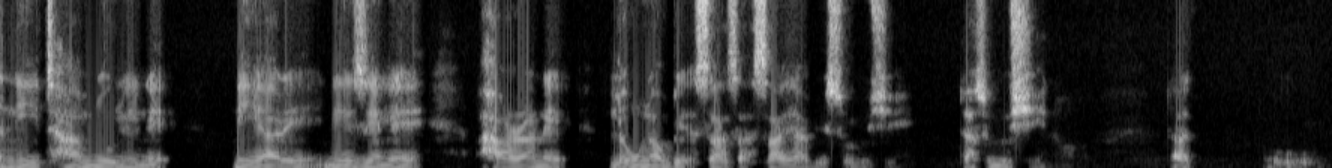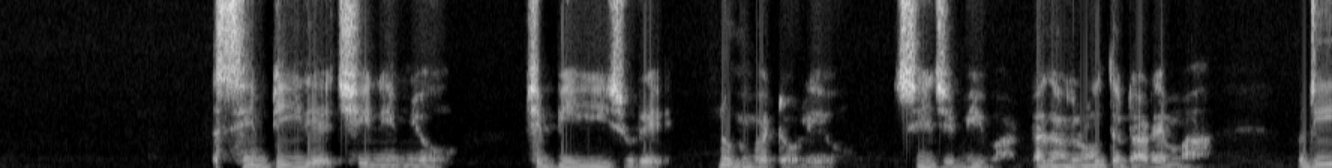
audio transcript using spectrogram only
အနေထားမျိုးလေးနဲ့နေရတယ်နေ့စဉ်လည်းအာဟာရနဲ့လုံလောက်တဲ့အစားအစာစားရပြီဆိုလို့ရှိရင်ဒါဆိုလို့ရှိရင်တော့ဒါဟိုအဆင်ပြေတဲ့အခြေအနေမျိုး ဖြစ်ပြီဆိုတဲ့နှုတ်ကပတ်တော်လေးကိုဆင်ခြင်မိပါဒါကြောင့်ကျွန်တော်တက်တာထဲမှာဒီ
